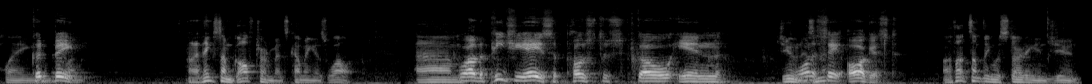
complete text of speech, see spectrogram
playing. Could be. And I think some golf tournaments coming as well. Um, Well, the PGA is supposed to go in. June. I want to it? say August. I thought something was starting in June.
